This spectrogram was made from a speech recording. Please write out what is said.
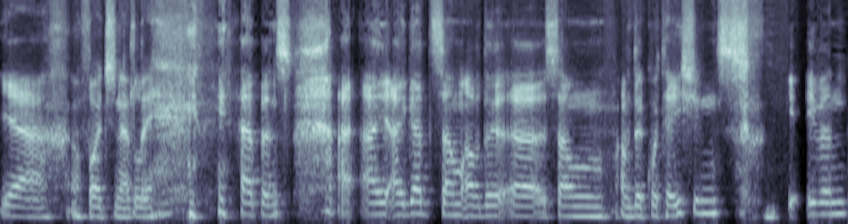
Yeah, unfortunately, it happens. I, I, I, got some of the uh, some of the quotations even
